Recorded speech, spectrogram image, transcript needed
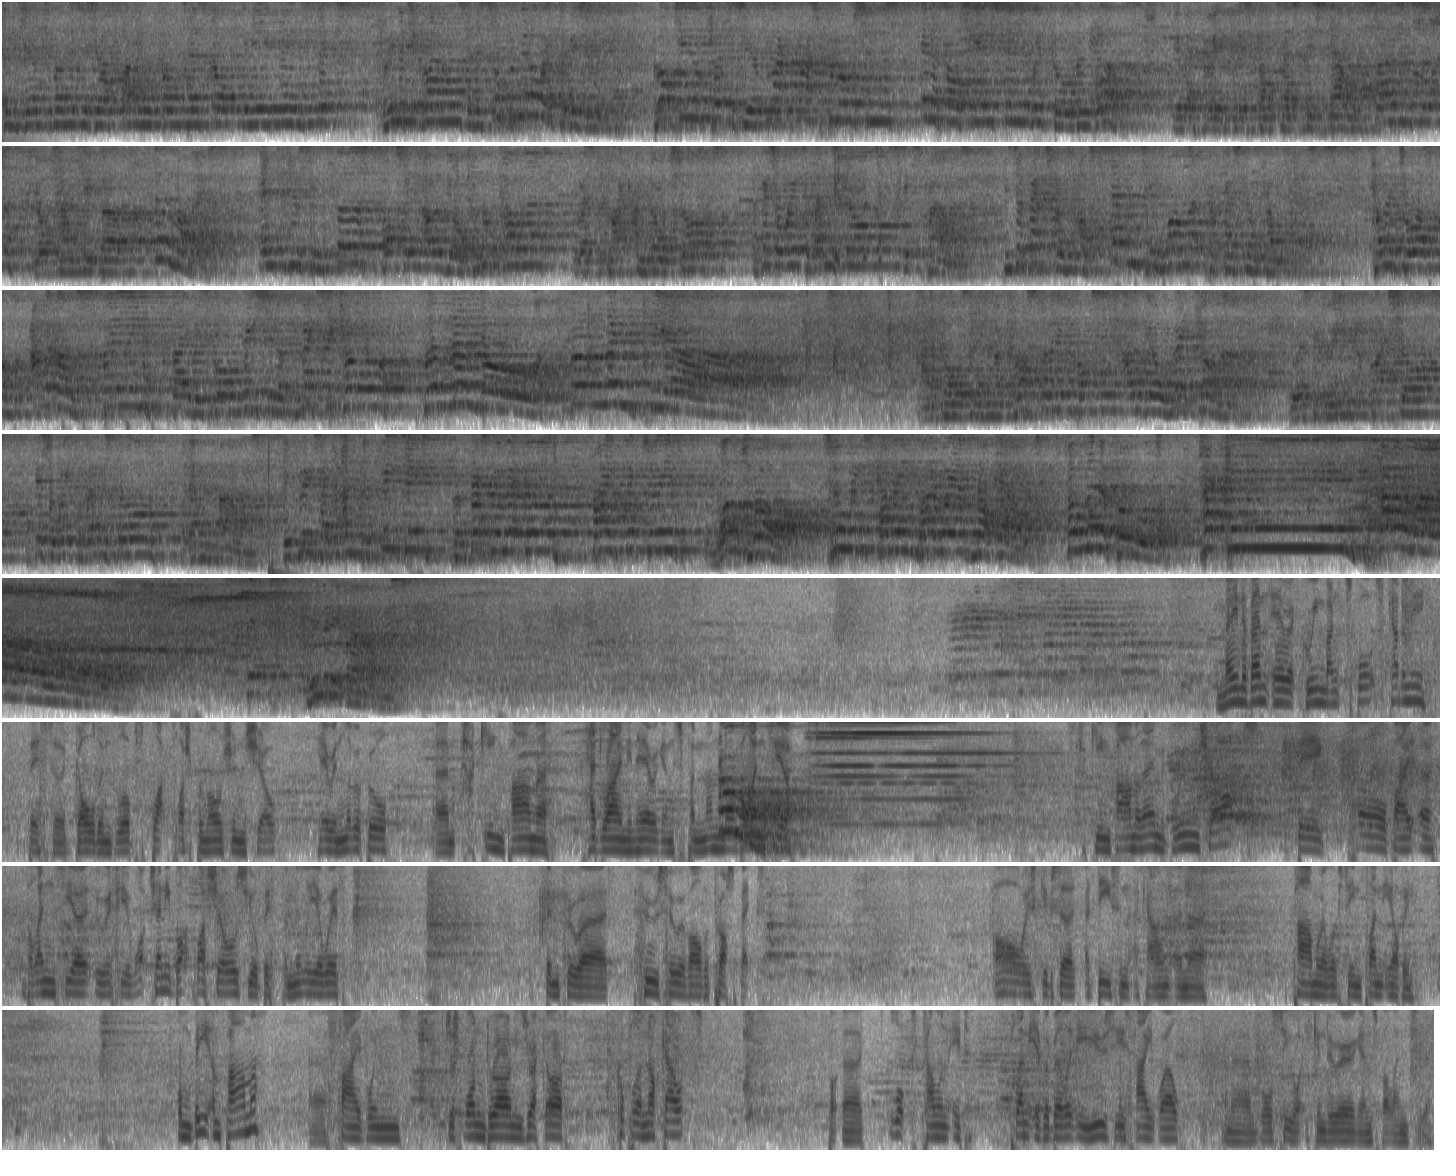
Ladies and gentlemen, this is your final contest of the evening. Six three-minute rounds in the super middleweight division. Brought to you courtesy of Black Flash Promotions in association with Golden Gloves. Your referee for this contest is Darren Sargentson, your timekeeper Phil Morris. Introducing first, boxing out of your blue corner, who wears the black and gold shorts, official weight of 11 stone, 6 pounds. He's a veteran of 71 professional contests. Coming to us from Aragon, Spain, via his home nation of Mexico, Fernando Valencia. And of course, opposing him across the ring, boxing out of your red corner, who has the green and black shorts, official weight of 11 stone, 11 pounds. He brings an undefeated professional record, five victories, one draw. Two wins coming by way of knockout. From Liverpool, Hakeem Palmer. Six three-minute rounds. Main event here at Greenbank Sports Academy. This uh, Golden Gloves Black Flash Promotion show here in Liverpool. Um, Hakeem Palmer headlining here against Fernando Valencia. Hakeem Palmer there in the green shorts. Big, tall fighter. Valencia, who if you watch any Black Flash shows, you'll be familiar with. Been through a who's who of all the prospects. Always gives a, a decent account and uh, Palmer will have seen plenty of him. Unbeaten Palmer, uh, five wins, just one draw on his record, a couple of knockouts, but uh, looks talented, plenty of ability, uses his height well, and uh, we'll see what he can do here against Valencia.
